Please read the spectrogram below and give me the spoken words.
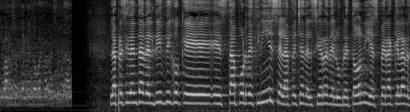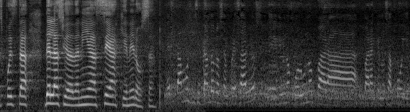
y vamos obteniendo buenos resultados. La presidenta del DIF dijo que está por definirse la fecha del cierre del Lubretón y espera que la respuesta de la ciudadanía sea generosa. Estamos visitando a los empresarios eh, de uno por uno para, para, que nos apoyen.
